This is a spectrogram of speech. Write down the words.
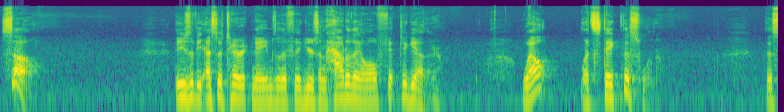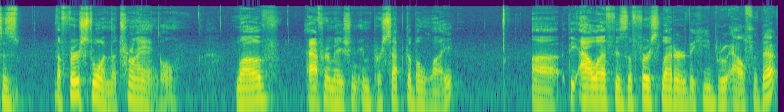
So, these are the esoteric names of the figures, and how do they all fit together? Well, let's take this one. This is the first one, the triangle. Love, affirmation, imperceptible light. Uh, the Aleph is the first letter of the Hebrew alphabet.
